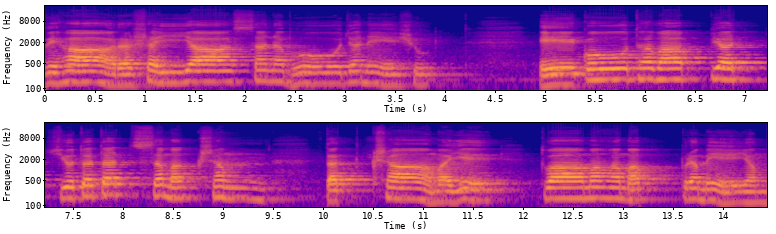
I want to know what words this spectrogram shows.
विहारशय्यासनभोजनेषु एकोऽथवाप्यच्युत तत्समक्षं तत्क्षामये त्वामहमप्रमेयम्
